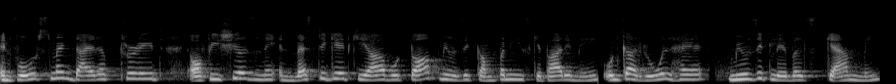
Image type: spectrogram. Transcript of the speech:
इन्फोर्समेंट डायरेक्टोरेट ऑफिशियल्स ने इन्वेस्टिगेट किया वो टॉप म्यूज़िक कंपनीज़ के बारे में। उनका रोल है म्यूज़िक लेबल स्कैम में।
